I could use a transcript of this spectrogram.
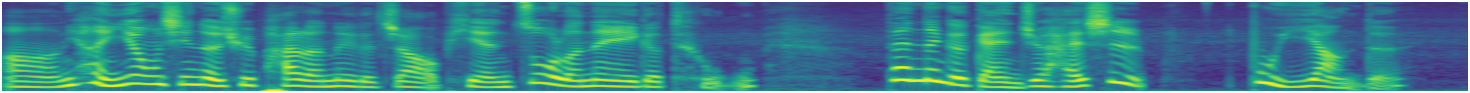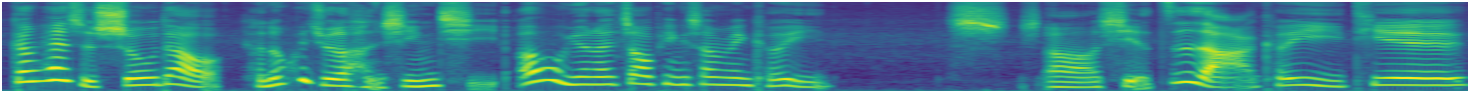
嗯，你很用心的去拍了那个照片，做了那一个图，但那个感觉还是不一样的。刚开始收到可能会觉得很新奇哦，原来照片上面可以呃写字啊，可以贴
